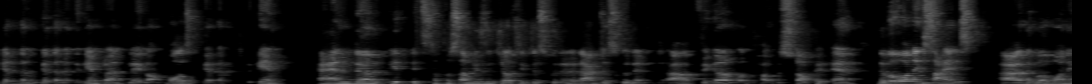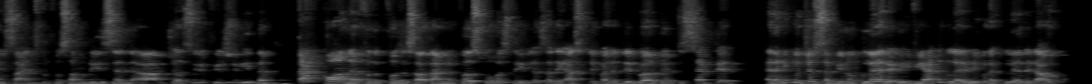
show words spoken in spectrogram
get them, get them in the game, try and play long balls and get them into the game. And um, it, it's for some reason Chelsea just couldn't adapt, just couldn't uh, figure out what how to stop it. And there were warning signs. Uh, there were warning signs, but for some reason um, Chelsea refused to read them. That corner for the for the Southampton first goal was needless. I think Azpilicueta did well to intercept it, and then he could just have you know cleared it. If he had to clear it, he could have cleared it out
